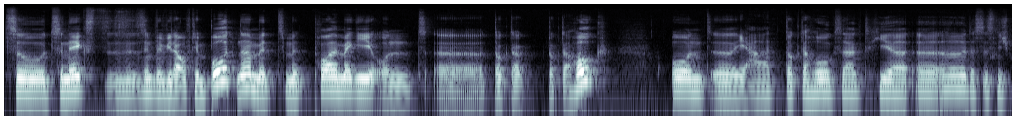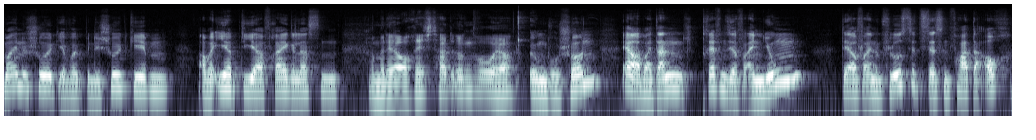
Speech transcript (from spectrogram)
zu, zunächst sind wir wieder auf dem Boot ne, mit, mit Paul, Maggie und äh, Dr. Dr. Hoke. Und äh, ja, Dr. Hoke sagt hier, äh, äh, das ist nicht meine Schuld, ihr wollt mir die Schuld geben, aber ihr habt die ja freigelassen. Womit er auch recht hat irgendwo, ja. Irgendwo schon. Ja, aber dann treffen sie auf einen Jungen, der auf einem Floß sitzt, dessen Vater auch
